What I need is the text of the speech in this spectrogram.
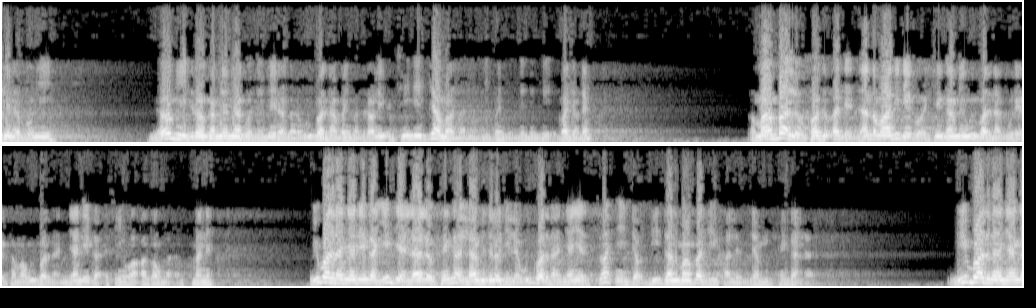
ပြည့်နဲ့ဘုန်းကြီးယောဂီတော်ခမည်းများကိုသင်ပေးတာကတော့ဝိပဿနာပိုင်းမှာတော်တော်လေးအချင်းချင်းကြမှတ်တာလည်းဒီပိုင်းကိုသင်သင်ပေးတယ်ဘာကြောင့်လဲသမပတ်လို့ခေါ်ဆိုအပ်တဲ့ဉာဏ်သမာဓိတွေကိုအခြေခံပြီးဝိပဿနာကုတဲ့အခါမှာဝိပဿနာဉာဏ်တွေကအရှင်ဝါအကောင်းလာတာမှန်တယ်ဝိပဿနာဉာဏ်တွေကရင့်ကျက်လာလို့ခင်ကလာပြီလို့ရှိရင်ဝိပဿနာဉာဏ်ရဲ့စွန့်အင်ကြောင့်ဒီဓမ္မပတ်တွေခါလည်းပြန်ပြီးခင်ကလာတယ် ဝိပဿနာဉာဏ်က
